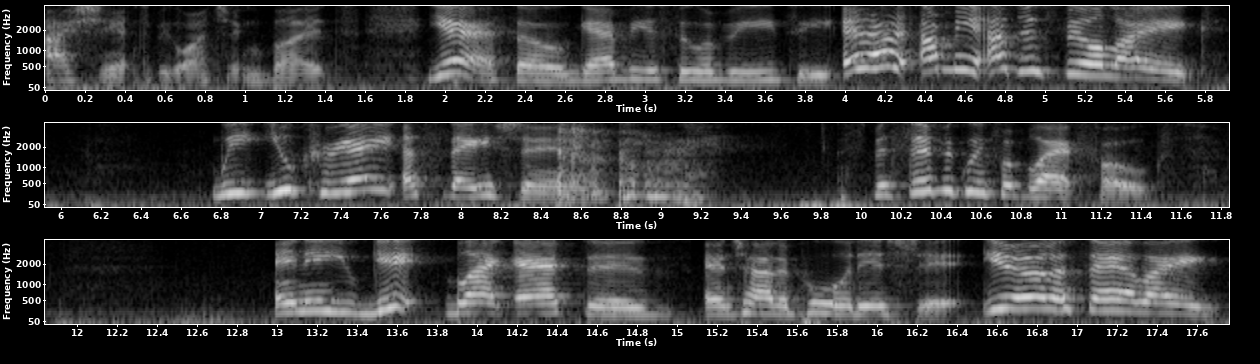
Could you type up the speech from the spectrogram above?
I shan't be watching. But yeah, so Gabby is suing BET, and I, I mean, I just feel like we you create a station specifically for black folks. And then you get black actors and try to pull this shit. You know what I'm saying? Like,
